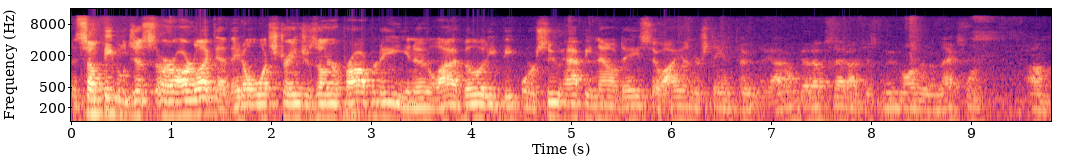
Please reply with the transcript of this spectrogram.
And some people just are, are like that. They don't want strangers on their property, you know, liability, people are sue happy nowadays, so I understand totally. I don't get upset, I just move on to the next one. Um,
